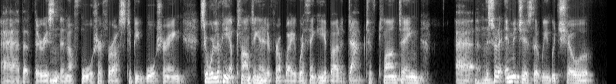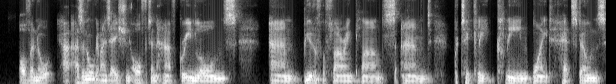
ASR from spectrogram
uh, that there isn't mm. enough water for us to be watering. So we're looking at planting in a different way. We're thinking about adaptive planting. Uh, mm-hmm. The sort of images that we would show of an as an organization often have green lawns and beautiful flowering plants and particularly clean white headstones.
